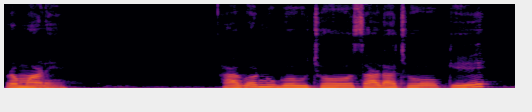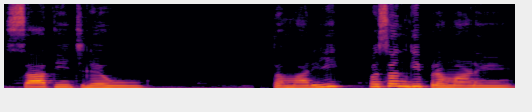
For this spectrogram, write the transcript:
પ્રમાણે. આગળનું ગળું છ, સાડા છ કે સાત ઇંચ લેવું, તમારી પસંદગી પ્રમાણે.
